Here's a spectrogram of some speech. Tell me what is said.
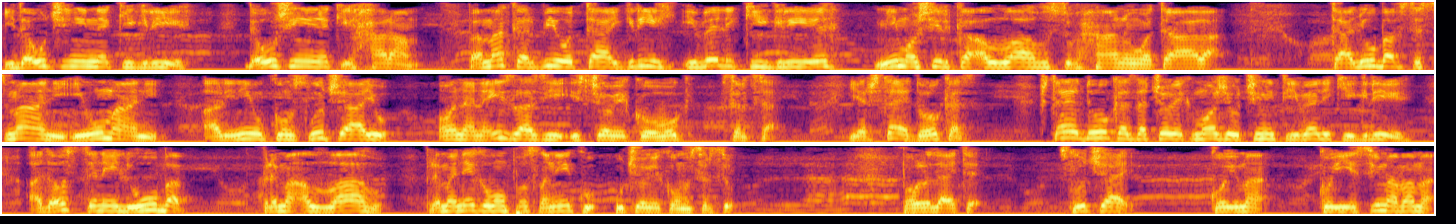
i da učini neki grijeh da učini neki haram. Pa makar bio taj grijeh i veliki grijeh mimo širka Allahu subhanahu wa ta'ala. Ta ljubav se smanji i umani ali ni u kom slučaju ona ne izlazi iz čovjekovog srca. Jer šta je dokaz? Šta je dokaz da čovjek može učiniti veliki grijeh a da ostane ljubav prema Allahu prema njegovom poslaniku u čovjekovom srcu? Pogledajte slučaj kojima, koji je svima vama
